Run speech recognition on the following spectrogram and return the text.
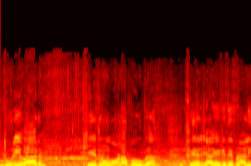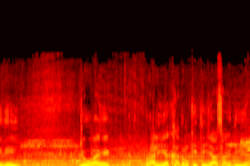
ਦੂਰੀ ਵਾਰ ਖੇਤ ਨੂੰ ਵਾਹਣਾ ਪਊਗਾ, ਫਿਰ ਜਾ ਕੇ ਕਿਤੇ ਪਰਾਲੀ ਦੀ ਜੋ ਇਹ ਪਰਾਲੀ ਆ, ਖਤਮ ਕੀਤੀ ਜਾ ਸਕਦੀ ਆ।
